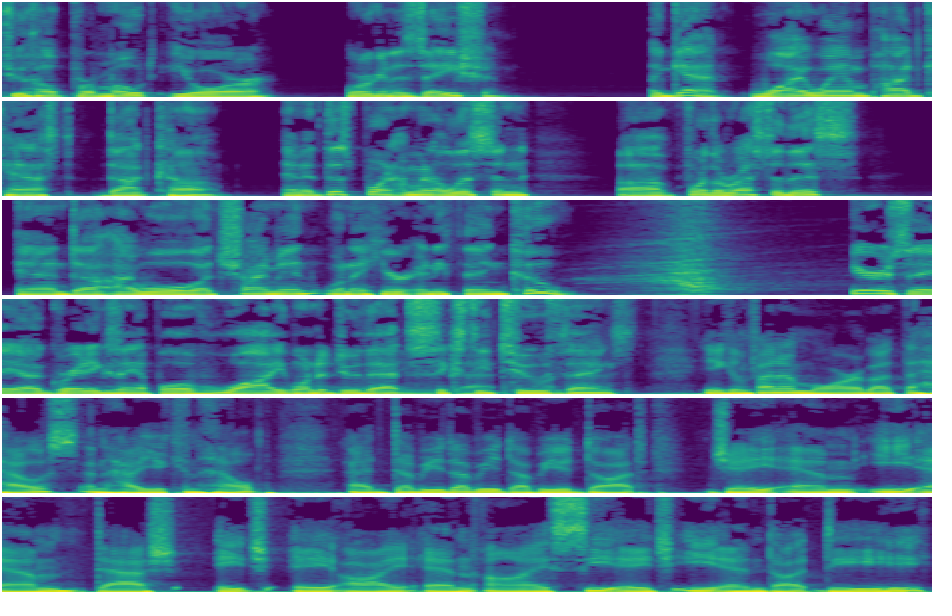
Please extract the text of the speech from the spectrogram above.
to help promote your organization. Again, YWAMpodcast.com. And at this point, I'm going to listen uh, for the rest of this, and uh, I will uh, chime in when I hear anything cool. Here's a, a, great example of why you want to do that 62 thing. You can find out more about the house and how you can help at www.jmem-hainichen.de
